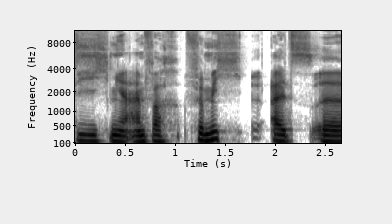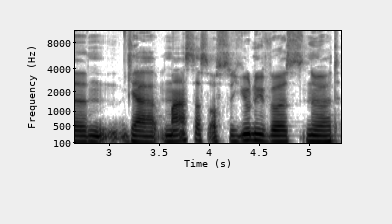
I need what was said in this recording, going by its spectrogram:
die ich mir einfach für mich als ähm, ja, Masters of the Universe Nerd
